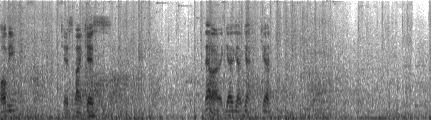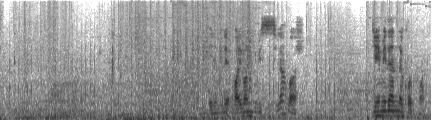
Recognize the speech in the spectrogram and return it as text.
alayım. Kes lan kes. Ne var? Gel gel gel gel. Elimde hayvan gibi silah var. Gemiden de korkmam.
